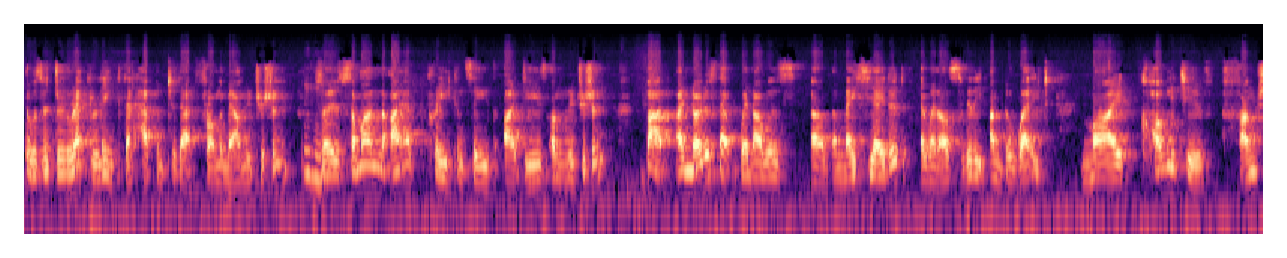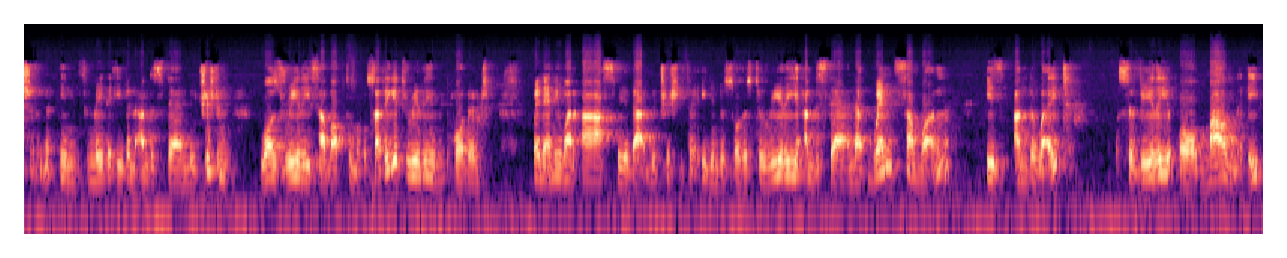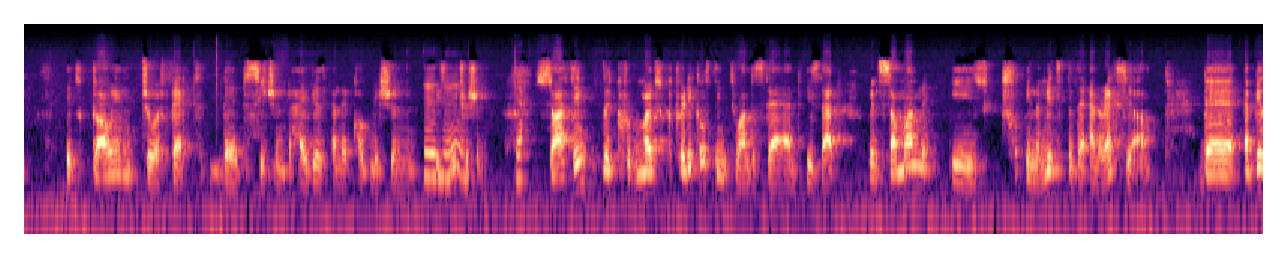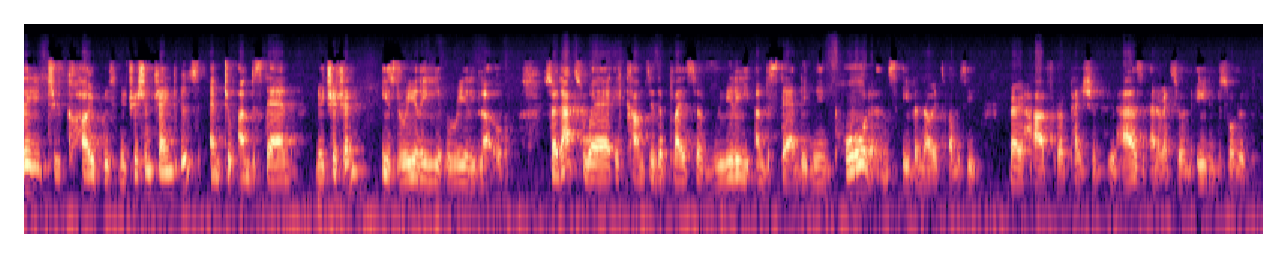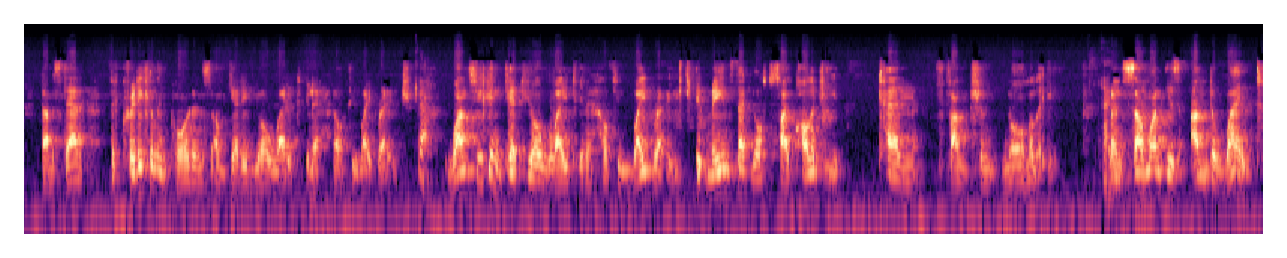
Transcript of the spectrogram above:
there was a direct link that happened to that from the malnutrition. Mm-hmm. So, someone, I had preconceived ideas on nutrition, but I noticed that when I was um, emaciated and when I was severely underweight, my cognitive function in for me to even understand nutrition was really suboptimal. So I think it's really important when anyone asks me about nutrition for eating disorders to really understand that when someone is underweight, severely or mildly, it's going to affect their decision behaviors and their cognition mm-hmm. with nutrition. Yeah. So I think the cr- most critical thing to understand is that when someone is tr- in the midst of their anorexia, their ability to cope with nutrition changes and to understand nutrition is really, really low. So that's where it comes to the place of really understanding the importance, even though it's obviously very hard for a patient who has anorexia or an eating disorder to understand the critical importance of getting your weight in a healthy weight range. Yeah. Once you can get your weight in a healthy weight range, it means that your psychology can function normally. When someone is underweight,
